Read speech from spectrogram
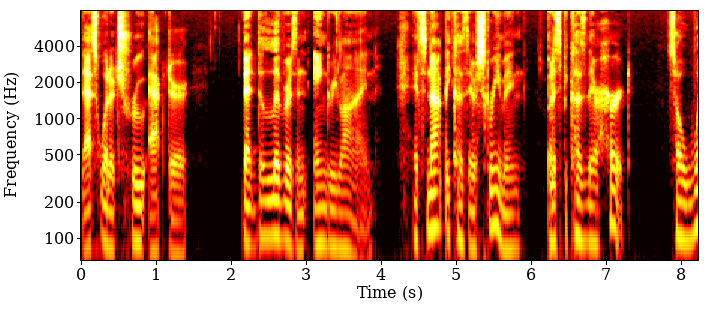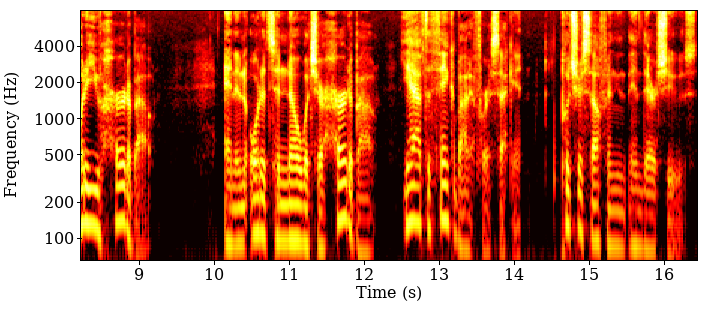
That's what a true actor that delivers an angry line. It's not because they're screaming, but it's because they're hurt. So, what are you hurt about? And in order to know what you're hurt about, you have to think about it for a second. Put yourself in, in their shoes.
